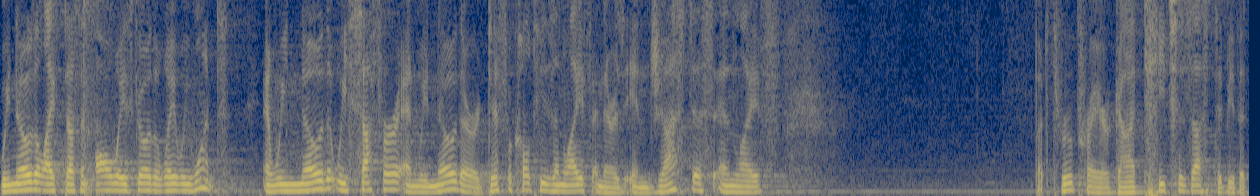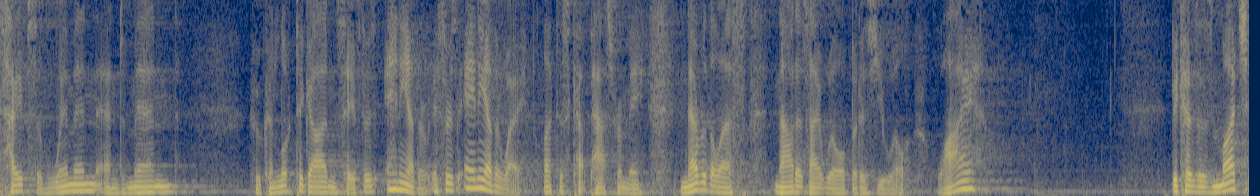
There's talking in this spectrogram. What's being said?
We know that life doesn't always go the way we want. And we know that we suffer, and we know there are difficulties in life, and there is injustice in life. But through prayer, God teaches us to be the types of women and men who can look to God and say, if there's any other, if there's any other way, let this cup pass from me. Nevertheless, not as I will, but as you will. Why? Because as much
